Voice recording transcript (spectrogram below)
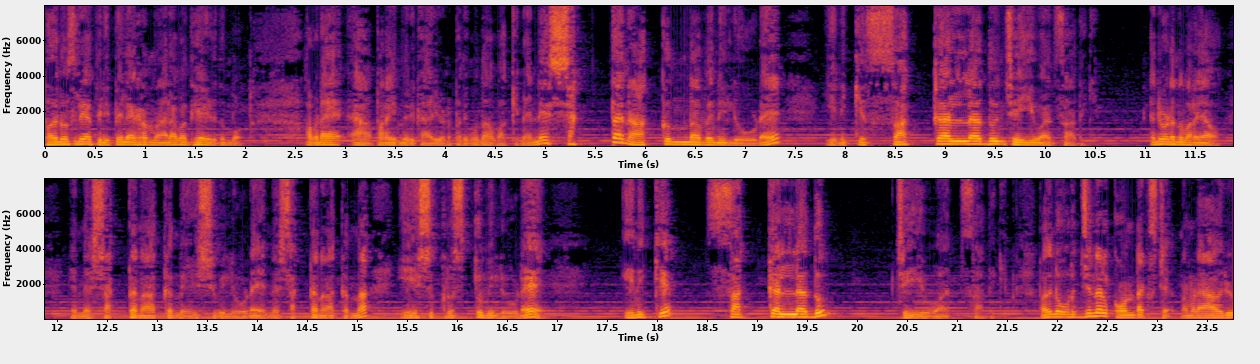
പൗലോസിലെ ഫിലിപ്പി ലേഖനം നാലാമധ്യായം എഴുതുമ്പോൾ അവിടെ പറയുന്ന ഒരു കാര്യമാണ്. പതിമൂന്നാം വാക്യം എന്നെ ശക്തനാക്കുന്നവനിലൂടെ എനിക്ക് സകലതും ചെയ്യുവാൻ സാധിക്കും. എന്നോട് ഒന്ന് പറയാമോ? എന്നെ ശക്തനാക്കുന്ന യേശുവിലൂടെ എന്നെ ശക്തനാക്കുന്ന യേശു ക്രിസ്തുവിലൂടെ എനിക്ക് സകലതും ചെയ്യുവാൻ സാധിക്കും. അപ്പൊ അതിന്റെ ഒറിജിനൽ കോണ്ടെക്സ്റ്റ് നമ്മുടെ ആ ഒരു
